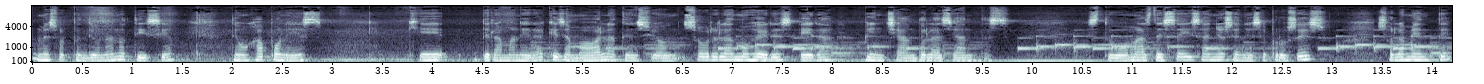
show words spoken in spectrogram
me sorprendió una noticia de un japonés que de la manera que llamaba la atención sobre las mujeres era pinchando las llantas. Estuvo más de seis años en ese proceso, solamente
